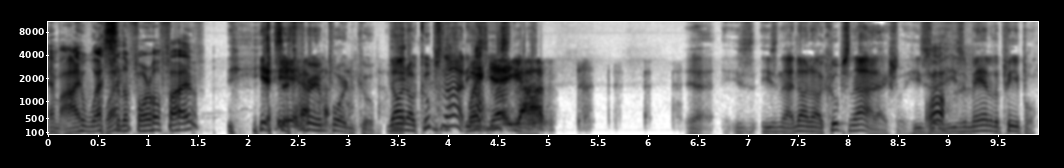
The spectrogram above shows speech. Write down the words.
Am I west What? of the 405? yes, that's Yeah. very important, Coop. No, no, Coop's not. Wait, yeah, east yeah. It. Yeah, he's he's not. No, no, Coop's not actually. He's Oh. a, he's a man of the people.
